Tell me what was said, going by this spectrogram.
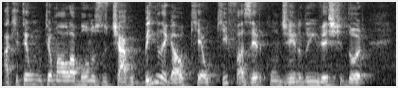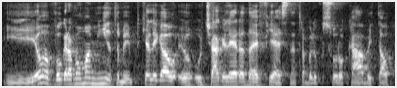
Aqui tem, um, tem uma aula bônus do Thiago bem legal, que é o que fazer com o dinheiro do investidor. E eu vou gravar uma minha também, porque é legal. Eu, o Thiago ele era da FS, né? Trabalhou com Sorocaba e tal.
